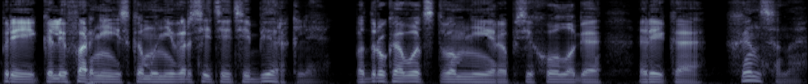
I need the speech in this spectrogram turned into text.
при Калифорнийском университете Беркли под руководством нейропсихолога Рика Хенсона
